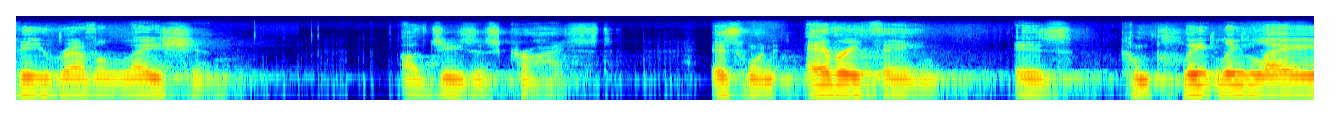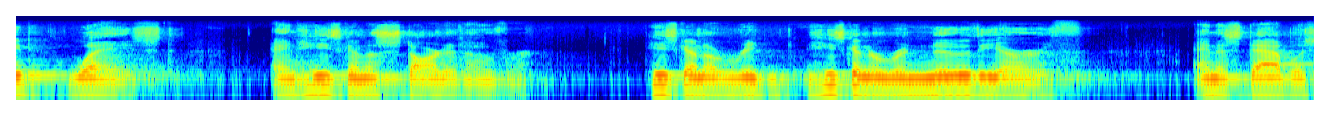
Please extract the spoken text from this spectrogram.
the revelation of Jesus Christ. It's when everything is completely laid waste and he's going to start it over. He's going to re- he's going to renew the earth and establish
